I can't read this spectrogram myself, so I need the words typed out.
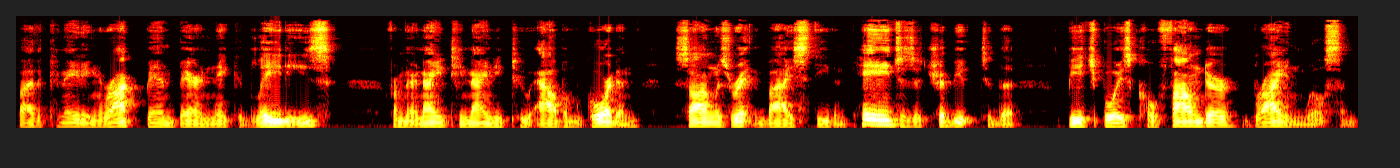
by the Canadian rock band Bare Naked Ladies from their 1992 album Gordon. Song was written by Stephen Page as a tribute to the Beach Boys co founder Brian Wilson.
